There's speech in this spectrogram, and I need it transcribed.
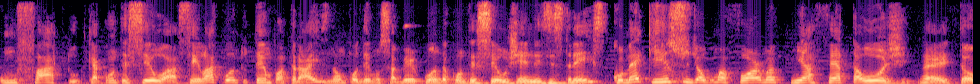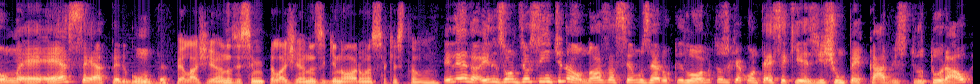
um fato que aconteceu há sei lá quanto tempo atrás, não podemos saber quando aconteceu o Gênesis 3, como é que isso de alguma forma me afeta hoje, né? Então, é, essa é a pergunta. Pelagianos e semi-pelagianos ignoram essa questão. né? Ele- não, eles vão dizer o seguinte: não, nós nascemos zero quilômetros, o que acontece é que existe um pecado estrutural,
